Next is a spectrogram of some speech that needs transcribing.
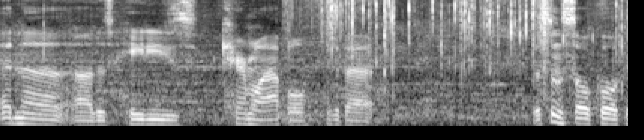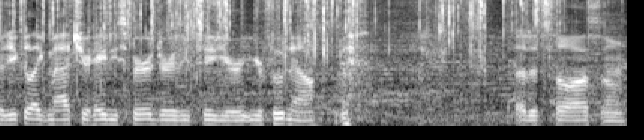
Edna uh, this Hades caramel apple. Look at that. This one's so cool because you could like match your Hades spirit jersey to your, your food now. that is so awesome.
